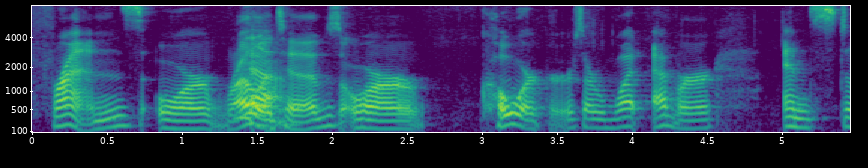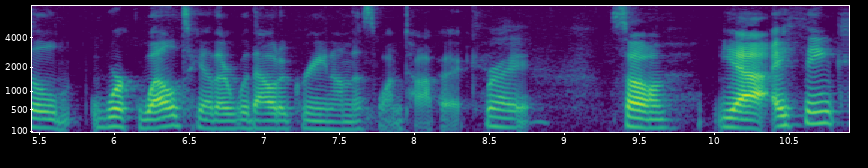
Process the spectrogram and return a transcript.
friends or relatives or coworkers or whatever and still work well together without agreeing on this one topic. Right. So, yeah, I think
